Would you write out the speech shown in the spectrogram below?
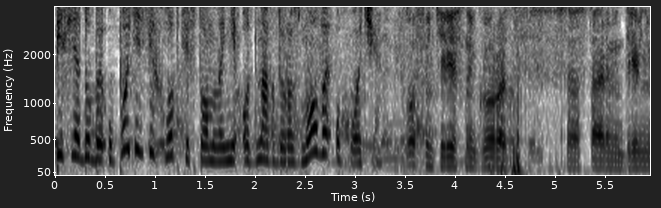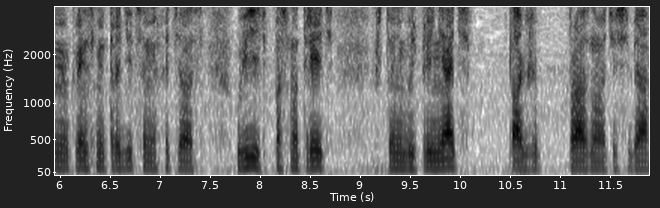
Після доби у потязі хлопці втомлені, однак до розмови охочі. Львов интересный город со старыми древними украинскими традициями. Хотелось увидеть, посмотреть, что-нибудь принять, также праздновать у себя.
